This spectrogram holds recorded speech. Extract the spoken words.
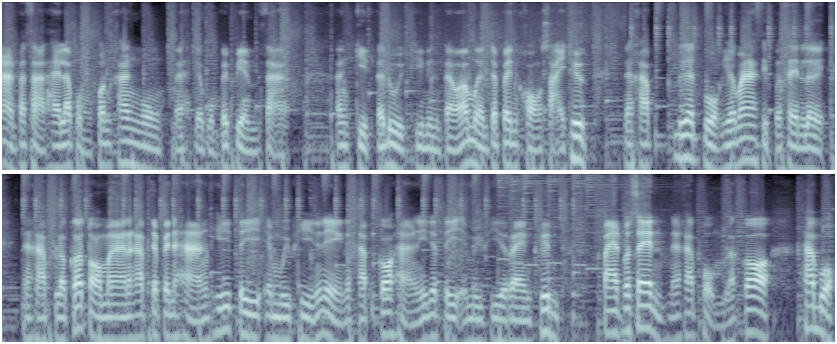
อ่านภาษาไทยแล้วผมค่อนข้างงงนะ เดี๋ยวผมไปเปลี่ยนภาษาอังกฤษแล้วดูอีกทีหนึ่งแต่ว่าเหมือนจะเป็นของสายทึกนะครับ เลือดบวกเยอะมาก 10%เลยนะครับ แล้วก็ต่อมานะครับจะเป็นหางที่ตี MVP นั่นเองนะครับ ก็หางนี้จะตี MVP แรงขึ้น 8%นะครับผม แล้วก็ถ้าบวก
